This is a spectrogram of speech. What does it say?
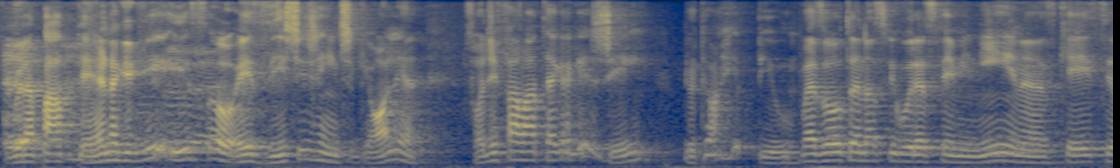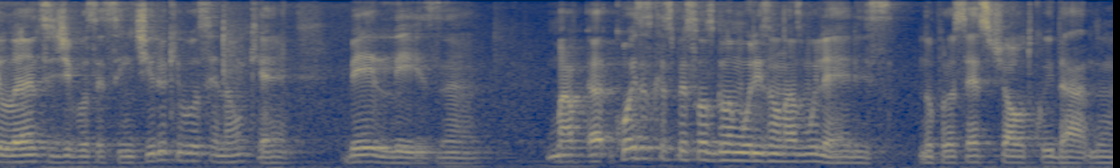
Figura paterna, que que é isso? Existe gente que, olha, só de falar até gaguejei. Eu tenho um arrepio. Mas voltando às figuras femininas, que é esse lance de você sentir o que você não quer. Beleza. Uma- eh, coisas que as pessoas glamorizam nas mulheres no processo de autocuidado.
